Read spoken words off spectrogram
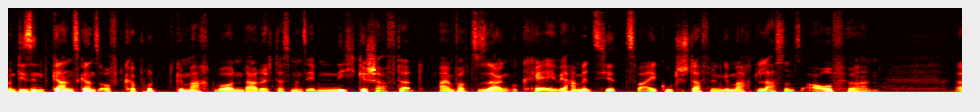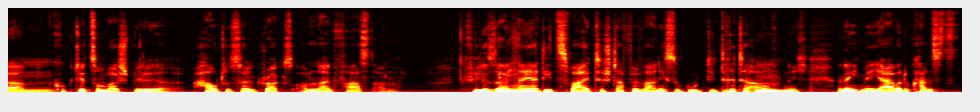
und die sind ganz, ganz oft kaputt gemacht worden, dadurch, dass man es eben nicht geschafft hat, einfach zu sagen, okay, wir haben jetzt hier zwei gute Staffeln gemacht, lass uns aufhören. Ähm, Guck dir zum Beispiel How to Sell Drugs Online Fast an. Viele sagen, naja, die zweite Staffel war nicht so gut, die dritte auch mhm. nicht. dann denke ich mir, ja, aber du kannst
